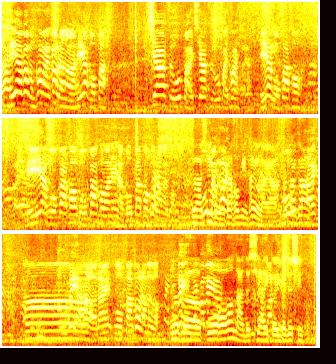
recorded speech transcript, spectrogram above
来虾啊，我问看卖够人啊，虾啊五百，虾子五百，虾子五百块，虾啊五百块，虾啊五百块，五百块安尼啦，五百块够人来无？对啊，五信口有在后面，他有来啊。他大五百概，啊五百啊，来五百个人来无？五百那个三个买啊！博南的下一个应该就是信口的。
